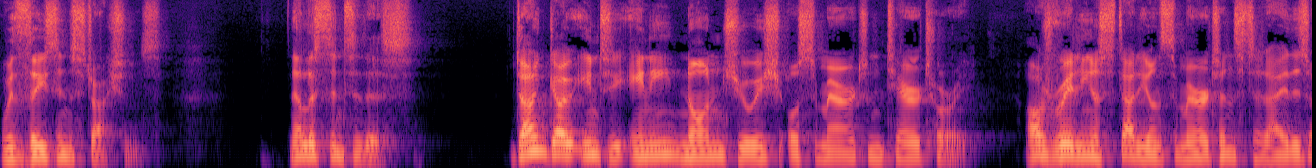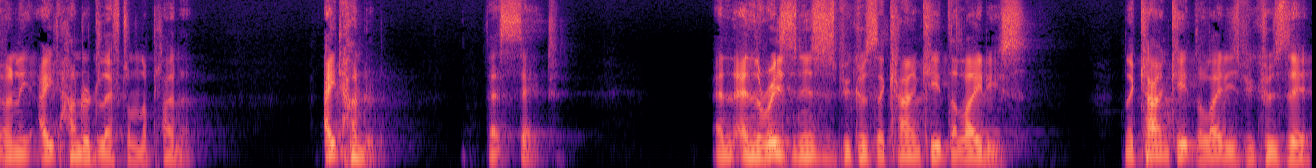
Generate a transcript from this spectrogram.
with these instructions. Now, listen to this. Don't go into any non Jewish or Samaritan territory. I was reading a study on Samaritans today. There's only 800 left on the planet. 800. That's sect. And, and the reason is, is because they can't keep the ladies. They can't keep the ladies because they're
